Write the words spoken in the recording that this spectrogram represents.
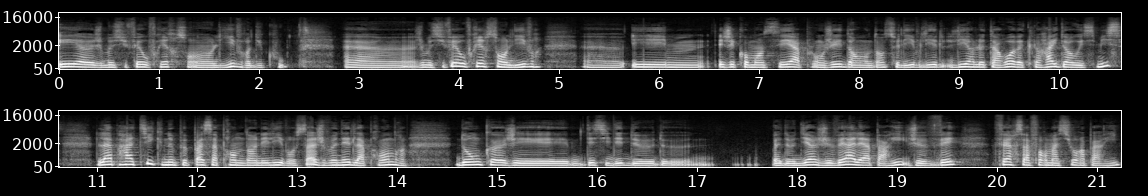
Et euh, je me suis fait offrir son livre du coup. Euh, je me suis fait offrir son livre euh, et, et j'ai commencé à plonger dans, dans ce livre, lire, le tarot avec le Rider with Smith. La pratique ne peut pas s'apprendre dans les livres, ça je venais de l'apprendre. Donc j'ai décidé de, de, bah, de me dire je vais aller à Paris, je vais faire sa formation à Paris.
